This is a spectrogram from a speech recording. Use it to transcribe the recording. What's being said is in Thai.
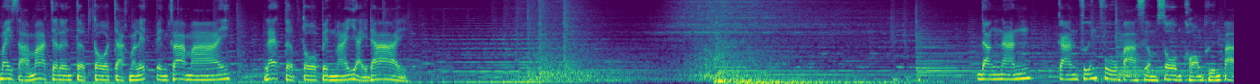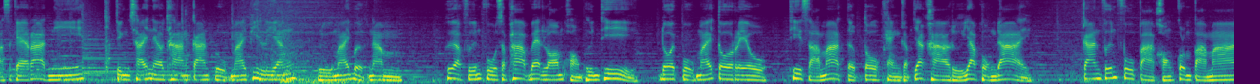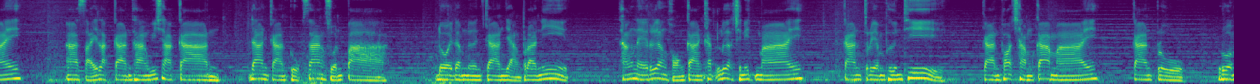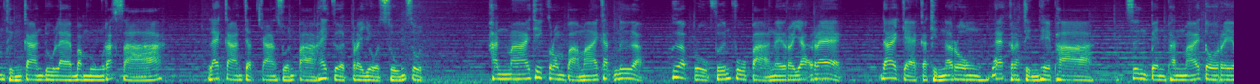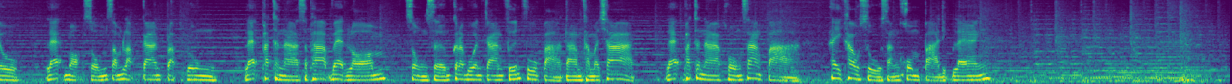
ไม่สามารถเจริญเติบโตจากเมล็ดเป็นกล้าไม้ และเติบโตเป็นไม้ใหญ่ได้ ดังนั้น การฟื้นฟูป่าเสื่อมโทรมของผืนป่าสแกราดนี้ จึงใช้แนวทางการปลูกไม้พี่เลี้ยง หรือไม้เบิกนำเพื่อฟื้นฟูสภาพแวดล้อมของพื้นที่ โดยปลูกไม้โตเร็วที่สามารถเติบโตแข่งกับหญ้าคาหรือหญ้าพงได้ การฟื้นฟูป่าของกรมป่าไม้ อาศัยหลักการทางวิชาการ ด้านการปลูกสร้างสวนป่า โดยดำเนินการอย่างประณีต ทั้งในเรื่องของการคัดเลือกชนิดไม้ การเตรียมพื้นที่ การเพาะชำก้าไม้ การปลูก รวมถึงการดูแลบำรุงรักษา และการจัดการสวนป่าให้เกิดประโยชน์สูงสุด พันไม้ที่กรมป่าไม้คัดเลือก เพื่อปลูกฟื้นฟูป่าในระยะแรก ได้แก่กระถินนรงและกระถินเทพา ซึ่งเป็นพันไม้โตเร็ว และเหมาะสมสำหรับการปรับปรุง และพัฒนาสภาพแวดล้อม ส่งเสริมกระบวนการฟื้นฟูป่าตามธรรมชาติ และพัฒนาโครงสร้างป่า ให้เข้าสู่สังคมป่าดิบแล้ง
